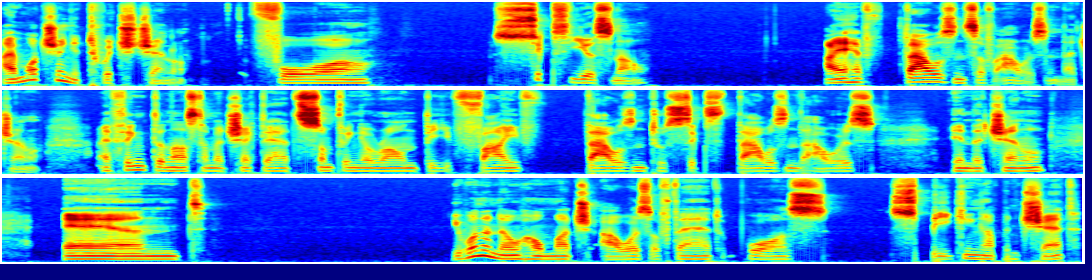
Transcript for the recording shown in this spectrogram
I'm watching a Twitch channel for six years now. I have thousands of hours in that channel. I think the last time I checked, I had something around the 5,000 to 6,000 hours in the channel. And you want to know how much hours of that was speaking up in chat?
